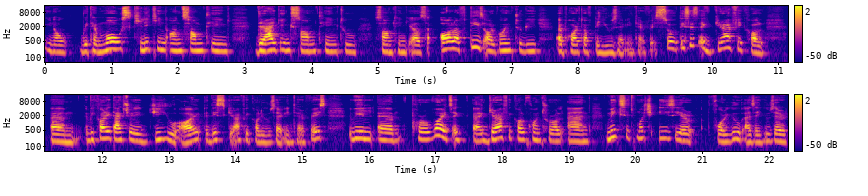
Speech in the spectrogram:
you know with a mouse clicking on something dragging something to something else. All of these are going to be a part of the user interface. So this is a graphical um, we call it actually GUI, this graphical user interface will um, provide a, a graphical control and makes it much easier for you as a user.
